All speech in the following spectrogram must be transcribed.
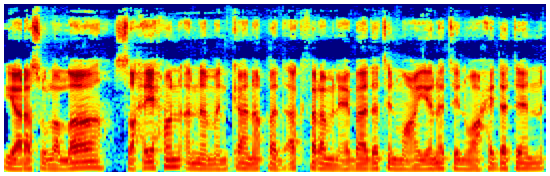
يا رسول الله صحيح أن من كان قد أكثر من عبادة معينة واحدة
